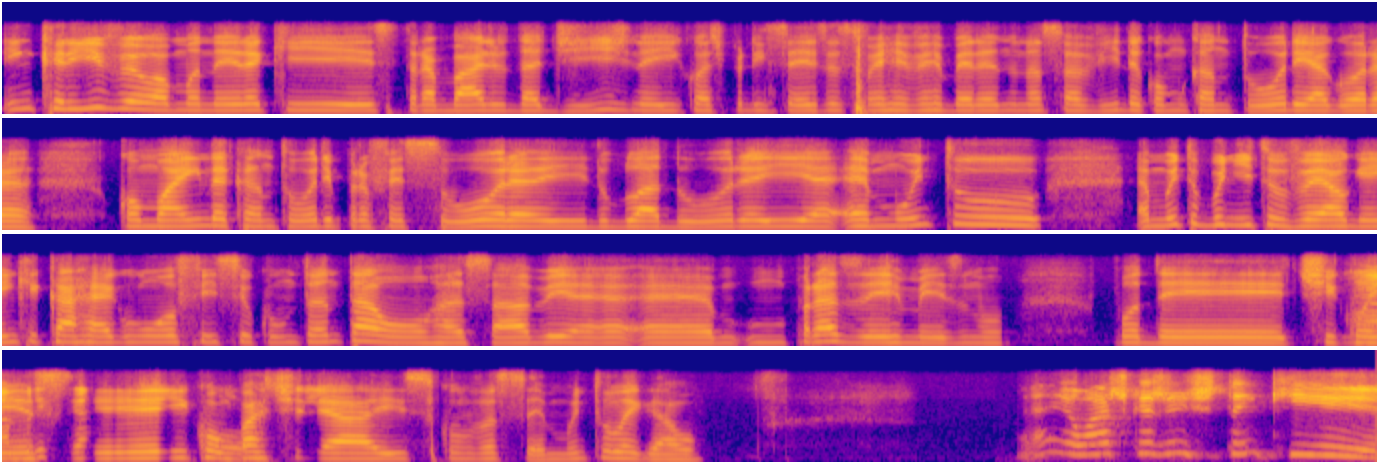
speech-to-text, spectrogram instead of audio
incrível a maneira que esse trabalho da Disney com as princesas foi reverberando na sua vida como cantora e agora como ainda cantora e professora e dubladora e é, é muito é muito bonito ver alguém que carrega um ofício com tanta honra, sabe? É, é um prazer mesmo poder te ah, conhecer ah, e compartilhar isso com você. Muito legal. É, eu acho que a gente tem que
